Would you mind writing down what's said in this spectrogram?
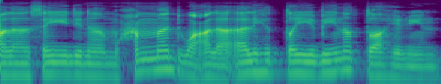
على سيدنا محمد وعلى آله الطيبين الطاهرين.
